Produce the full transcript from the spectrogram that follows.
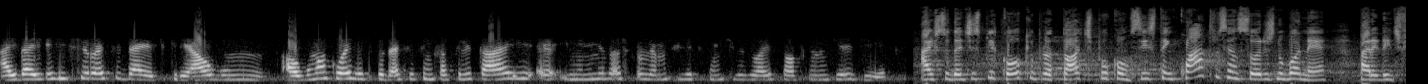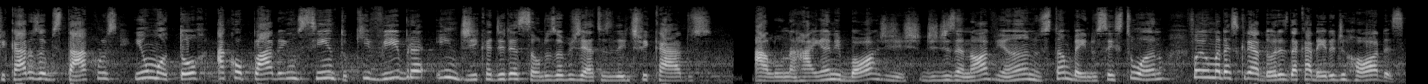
Aí daí que a gente tirou essa ideia de criar algum, alguma coisa que pudesse assim, facilitar e, é, e minimizar os problemas que deficientes visuais sofrem no dia a dia. A estudante explicou que o protótipo consiste em quatro sensores no boné para identificar os obstáculos e um motor acoplado em um cinto que vibra e indica a direção dos objetos identificados. A aluna Rayane Borges, de 19 anos, também do sexto ano, foi uma das criadoras da cadeira de rodas,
